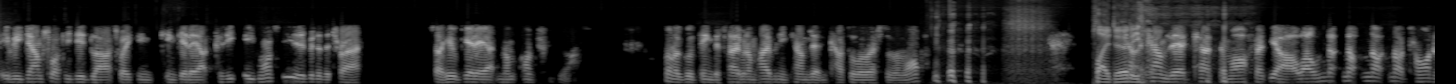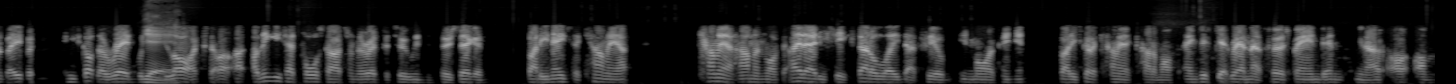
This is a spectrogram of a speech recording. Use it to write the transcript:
if he jumps like he did last week and can get out because he, he wants to use a bit of the track so he'll get out, and I'm, I'm it's not a good thing to say, but I'm hoping he comes out and cuts all the rest of them off. Play dirty. he comes out, cuts them off, and yeah, well, not not not, not trying to be, but he's got the red, which yeah. he likes. I, I think he's had four starts from the red for two wins in two seconds, but he needs to come out, come out humming like 886. That'll lead that field, in my opinion. But he's got to come out, cut them off, and just get round that first band. And you know, I, I'm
